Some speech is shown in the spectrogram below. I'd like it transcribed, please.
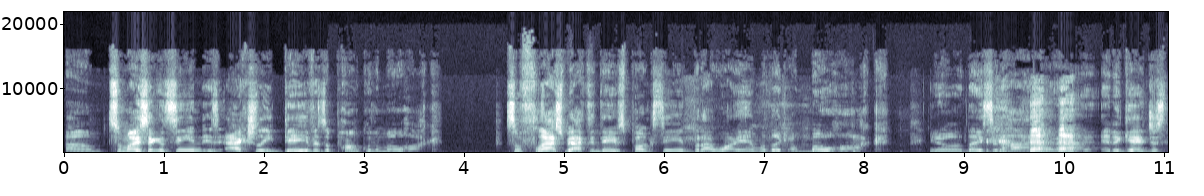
Um, so my second scene is actually Dave as a punk with a mohawk. So flashback to Dave's punk scene, but I want him with like a mohawk, you know, nice and high. And, and again, just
